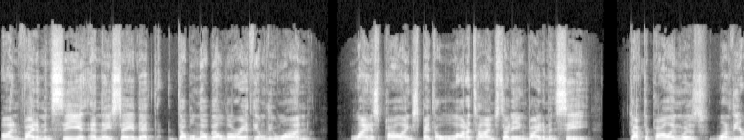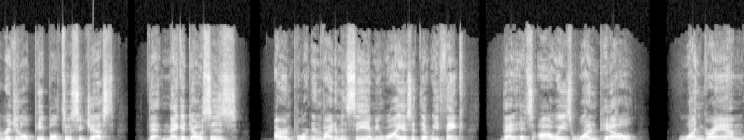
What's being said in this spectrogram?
on vitamin C, and they say that double Nobel laureate, the only one, Linus Pauling, spent a lot of time studying vitamin C. Dr. Pauling was one of the original people to suggest that megadoses are important in vitamin C. I mean, why is it that we think that it's always one pill, one gram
